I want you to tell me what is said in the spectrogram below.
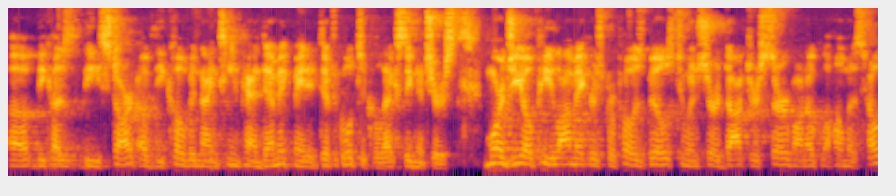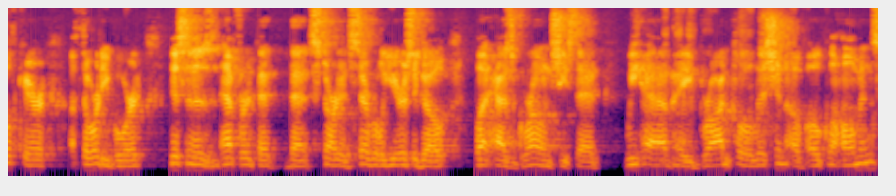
uh, because the start of the COVID 19 pandemic made it difficult to collect signatures. More GOP lawmakers proposed bills to ensure doctors serve on Oklahoma's Healthcare Authority Board. This is an effort that, that started several years ago, but has grown, she said. We have a broad coalition of Oklahomans,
